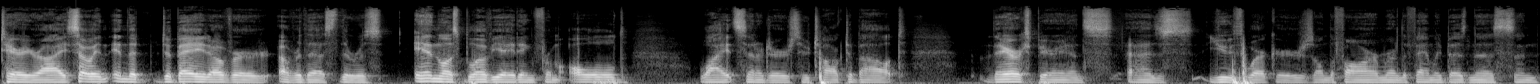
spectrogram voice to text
Terry Rice. So in, in the debate over over this, there was endless bloviating from old white senators who talked about their experience as youth workers on the farm or in the family business. And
